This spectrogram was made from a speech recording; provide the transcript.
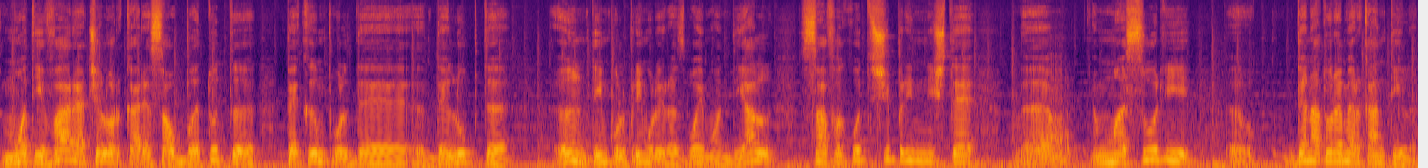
motivarea celor care s-au bătut pe câmpul de, de luptă în timpul primului război mondial s-a făcut și prin niște măsuri de natură mercantilă,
